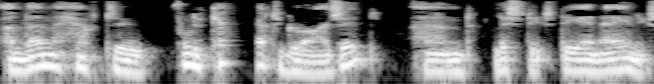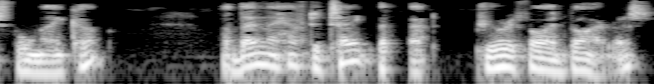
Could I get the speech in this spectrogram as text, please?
And then they have to fully categorize it and list its DNA and its full makeup. And then they have to take that, that purified virus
